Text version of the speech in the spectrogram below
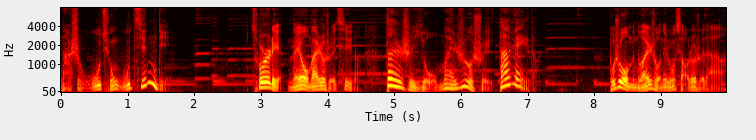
那是无穷无尽的。村里没有卖热水器的，但是有卖热水袋的，不是我们暖手那种小热水袋啊，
